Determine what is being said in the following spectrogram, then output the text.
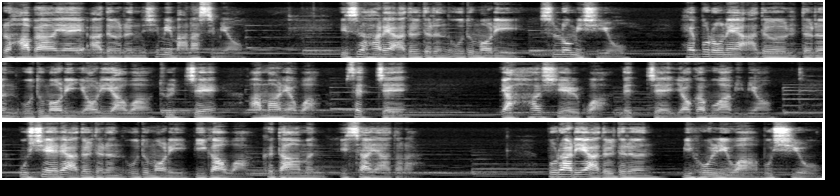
르하바야의 아들은 힘이 많았으며 이스할의 아들들은 우두머리 슬로미시요 헤브론의 아들들은 우두머리 여리야와 둘째 아마랴와 셋째 야하시엘과 넷째 여가무함이며 우시엘의 아들들은 우두머리 미가와 그 다음은 이사야더라. 무라리의 아들들은 미홀리와 무시오,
